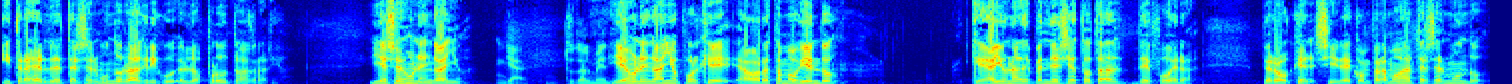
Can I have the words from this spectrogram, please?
y traer del tercer mundo los productos agrarios. Y eso es un engaño. Ya, totalmente. Y es un engaño porque ahora estamos viendo que hay una dependencia total de fuera, pero que si le compramos al tercer mundo,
